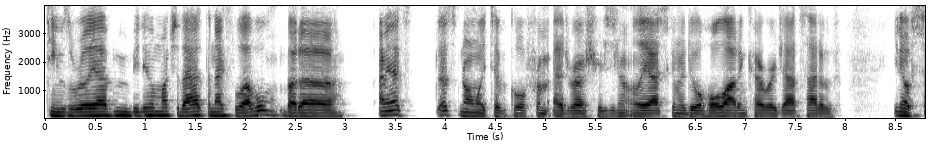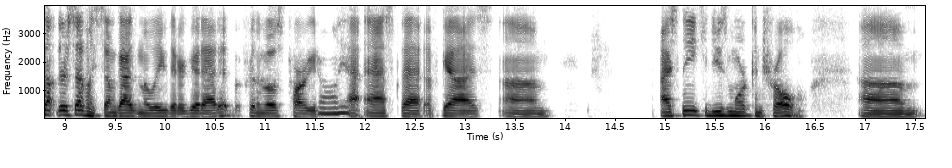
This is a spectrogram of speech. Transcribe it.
teams will really have him be doing much of that at the next level. But uh, I mean that's that's normally typical from edge rushers. You don't really ask them to do a whole lot in coverage outside of, you know, some, there's definitely some guys in the league that are good at it, but for the most part, you don't really ask that of guys. Um, I just think he could use more control. Um,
